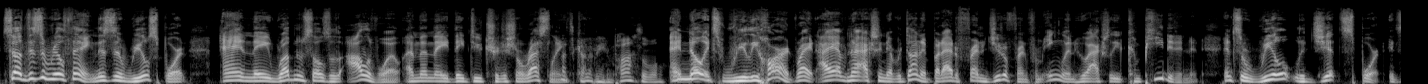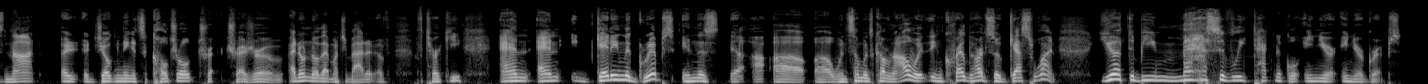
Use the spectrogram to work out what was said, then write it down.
So this is a real thing. This is a real sport, and they rub themselves with olive oil, and then they they do traditional wrestling. That's got to be impossible. And no, it's really hard, right? I have not, actually never done it, but I had a friend, a judo friend from England, who actually competed in it, and it's a real legit sport. It's not a, a joking thing. It's a cultural tre- treasure. Of, I don't know that much about it of, of Turkey, and and getting the grips in this uh, uh, uh, when someone's covering olive incredibly hard. So guess what? You have to be massively technical in your in your grips,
